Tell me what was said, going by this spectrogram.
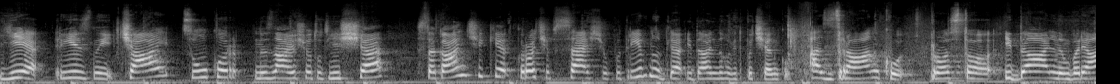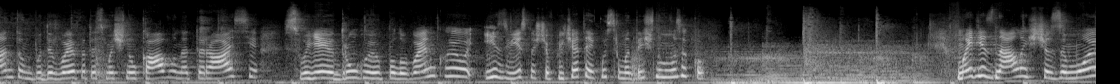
є різний чай, цукор, не знаю, що тут є ще. Стаканчики, коротше, все, що потрібно для ідеального відпочинку. А зранку просто ідеальним варіантом буде випити смачну каву на терасі своєю другою половинкою і, звісно, що включити якусь романтичну музику. Ми дізналися, що зимою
